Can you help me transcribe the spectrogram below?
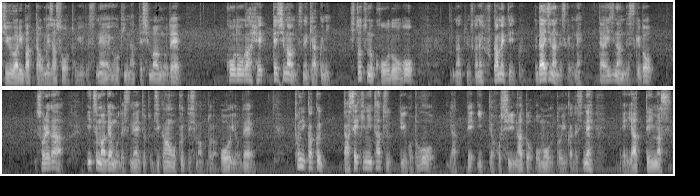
う10割バッターを目指そうというですね動きになってしまうので行動が減ってしまうんですね逆に。一つの行動を何て言うんですかね深めていく。大事なんですけどね。大事なんですけどそれがいつまでもですねちょっと時間を食ってしまうことが多いのでとにかく打席に立つっていうことをやっていってほしいなと思うというかですねやっています。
